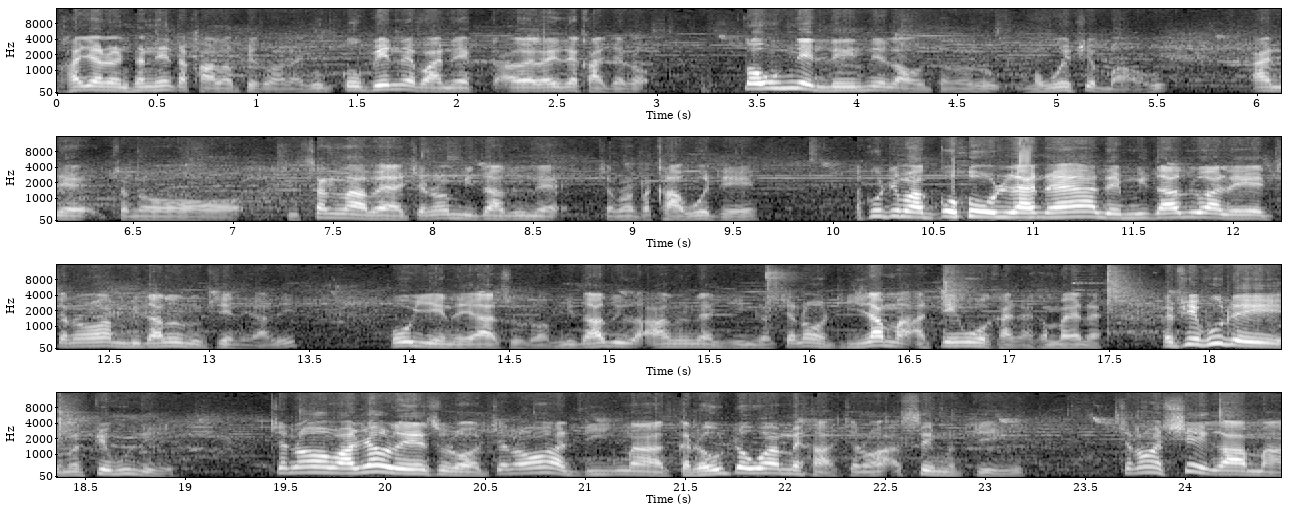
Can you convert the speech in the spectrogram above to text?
အခါကျတော့နှစ်နှစ်တစ်ခါလောက်ဖြစ်သွားတယ်အခုကိုဗစ်နဲ့ပါနဲ့ကာလိုက်တဲ့ခါကျတော့3နှစ်4နှစ်လောက်ကျွန်တော်တို့မဝှက်ဖြစ်ပါဘူးအဲ့နဲ့ကျွန်တော်ဒီ12လပဲကျွန်တော်မိသားစုနဲ့ကျွန်တော်တစ်ခါဝှက်တယ်အခုဒီမှာကိုလန်ဒန်ကလည်းမိသားစုကလည်းကျွန်တော်ကမိသားစုလိုဖြစ်နေတာလေဟိုးရင်တွေကဆိုတော့မိသားစုအားလုံးနဲ့ရင်းတော့ကျွန်တော်ဒီရက်မှာအတင်းဝတ်ခိုင်းတာကမန်းတယ်မဖြစ်ဘူးလေမဖြစ်ဘူးလေ ကျွန်တော်ဘာကြောက်လဲဆိုတော့ကျွန်တော်ကဒီမှာကရုံးတော့ရမယ့်ဟာကျွန်တော်အစိတ်မပြေဘူးကျွန်တော်ရှေ့ကားမှာ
